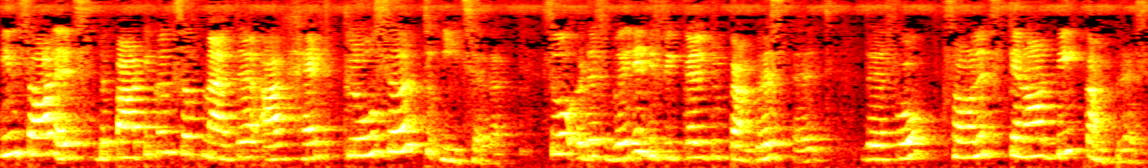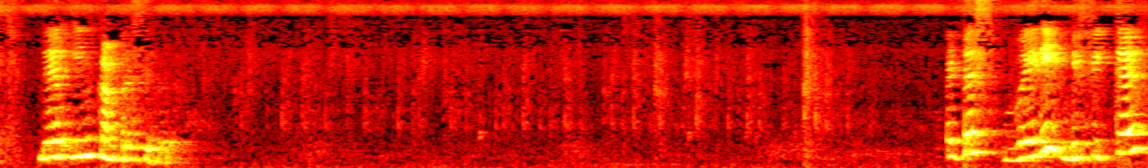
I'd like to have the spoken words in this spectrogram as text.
In the particles of matter are held closer to each other. So it is very difficult to compress it. Therefore, solids cannot be compressed. They are incompressible. It is very difficult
